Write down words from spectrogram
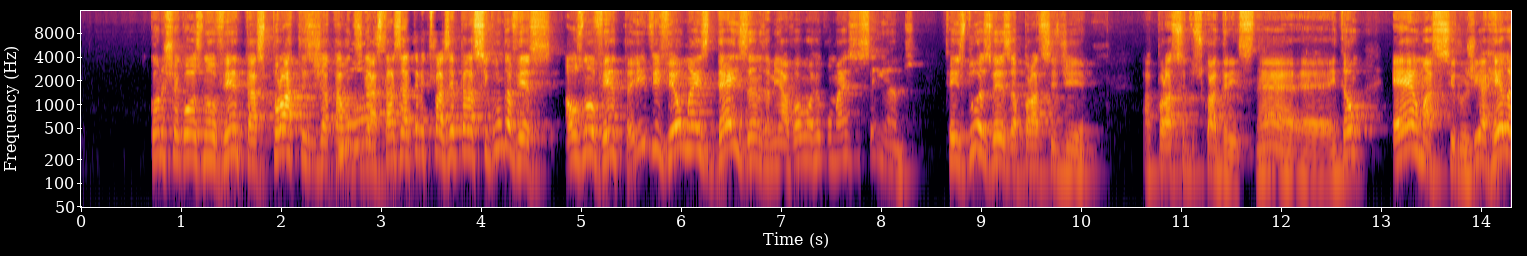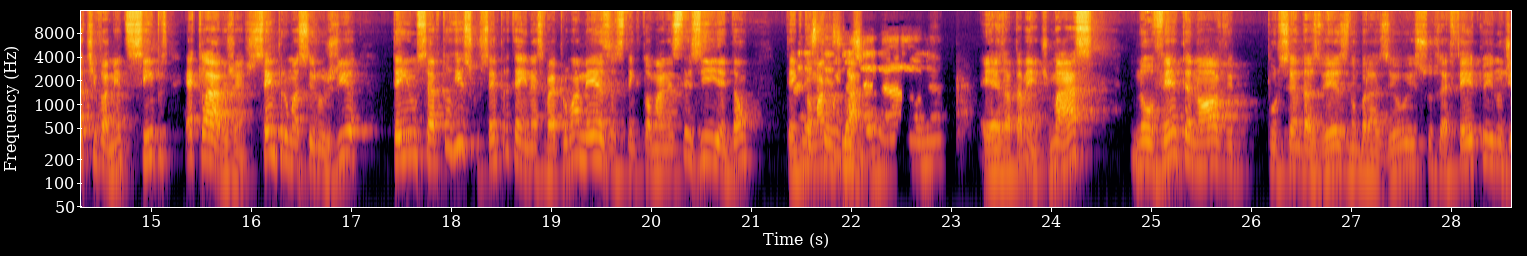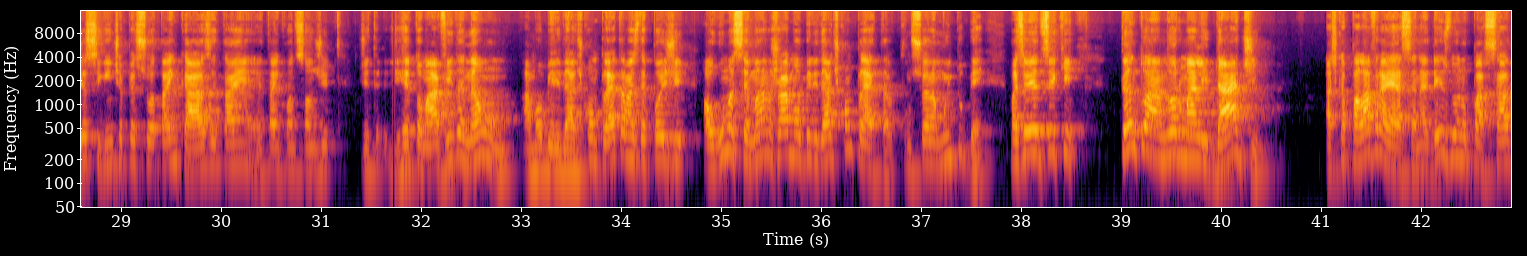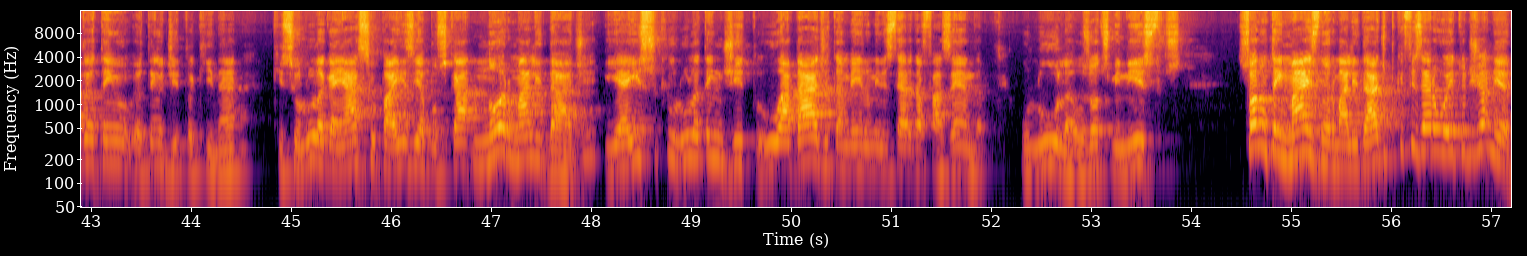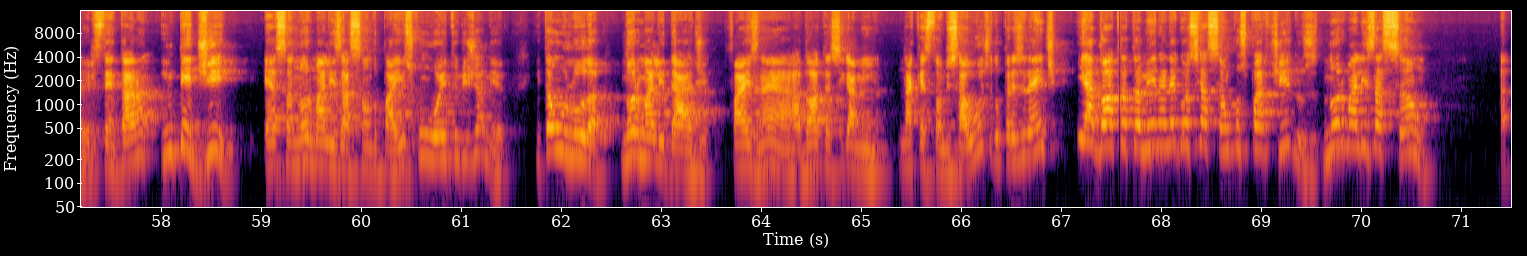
Quando chegou aos 90, as próteses já estavam Nossa. desgastadas, ela teve que fazer pela segunda vez, aos 90, e viveu mais 10 anos. A minha avó morreu com mais de 100 anos. Fez duas vezes a prótese de a prótese dos quadris, né? É, então, é uma cirurgia relativamente simples. É claro, gente, sempre uma cirurgia tem um certo risco, sempre tem, né? Você vai para uma mesa, você tem que tomar anestesia, então tem que anestesia tomar cuidado. Geral, né? É, exatamente. Mas 99 das vezes no Brasil isso é feito e no dia seguinte a pessoa está em casa e está em, tá em condição de, de, de, retomar a vida, não a mobilidade completa, mas depois de algumas semanas já a mobilidade completa. Funciona muito bem. Mas eu ia dizer que tanto a normalidade, acho que a palavra é essa, né? Desde o ano passado eu tenho, eu tenho dito aqui, né? Que se o Lula ganhasse, o país ia buscar normalidade. E é isso que o Lula tem dito. O Haddad também no Ministério da Fazenda, o Lula, os outros ministros só não tem mais normalidade porque fizeram o 8 de janeiro. Eles tentaram impedir essa normalização do país com o 8 de janeiro. Então o Lula, normalidade, faz, né, adota esse caminho na questão de saúde do presidente e adota também na negociação com os partidos, normalização.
